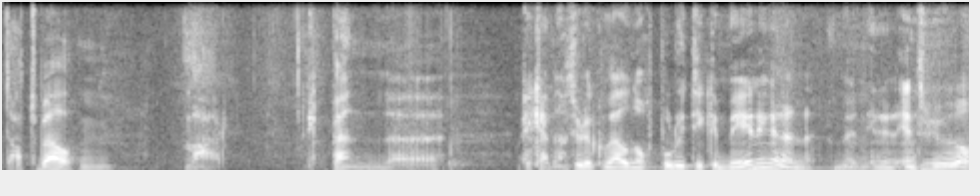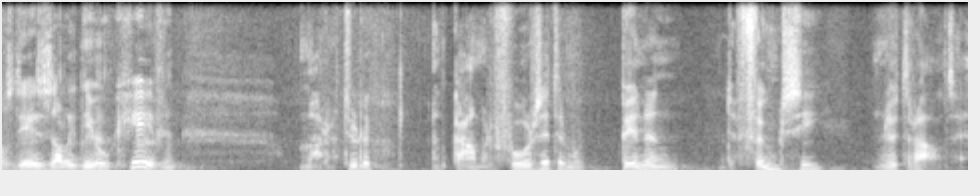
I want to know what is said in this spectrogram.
Dat wel. Maar ik ben... eh, ik heb natuurlijk wel nog politieke meningen en in een interview als deze zal ik die ook geven. Maar natuurlijk, een Kamervoorzitter moet binnen de functie neutraal zijn.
